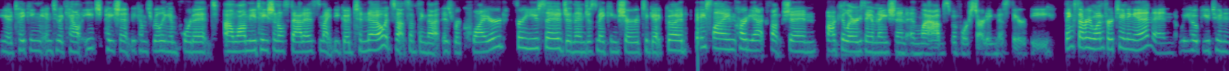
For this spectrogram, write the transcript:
you know taking into account each patient becomes really important. Uh, while mutational status might be good to know it's not something that is required for usage and then just making sure to get good baseline cardiac function ocular examination and labs before starting this therapy. Thanks everyone for tuning in and we hope you tune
